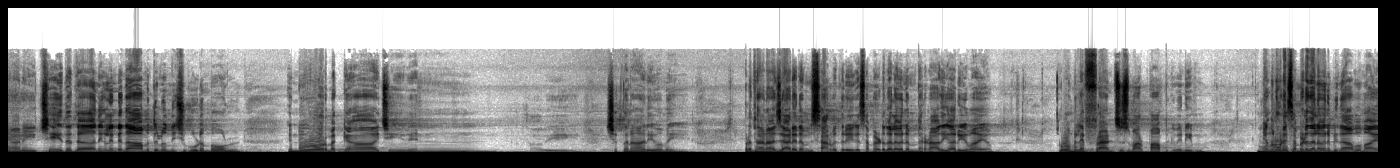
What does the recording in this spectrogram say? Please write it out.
ഞാൻ ഈ ചെയ്തത് നിങ്ങൾ എന്റെ നാമത്തിൽ ഒന്നിച്ചു കൂടുമ്പോൾ എന്റെ ഓർമ്മയ്ക്കായി ചെയ്യുവിൻ. ശക്തനായ ദൈവമേ പ്രധാനാചാര്യനും സാർവത്രിക സഭയുടെ തലവനും ഭരണാധികാരിയുമായ റോമിലെ ഫ്രാൻസിസ് മാർപ്പാപ്പിനിയും ഞങ്ങളുടെ സഭയുടെ തലവനും പിതാവുമായ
